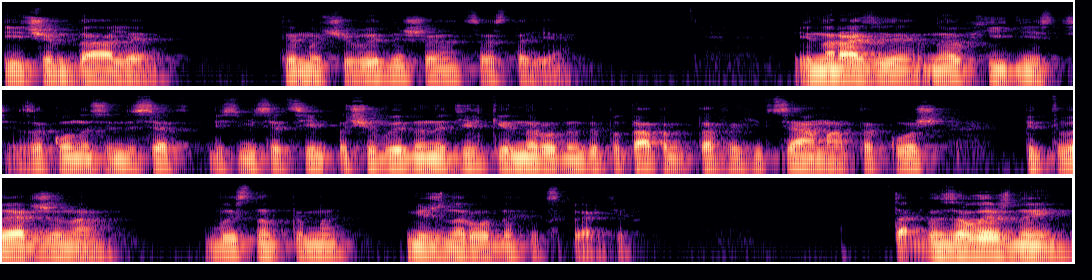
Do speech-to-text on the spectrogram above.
і чим далі, тим очевидніше це стає. І наразі необхідність закону 7087 очевидна не тільки народним депутатам та фахівцям, а також підтверджена висновками міжнародних експертів. Так, незалежний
